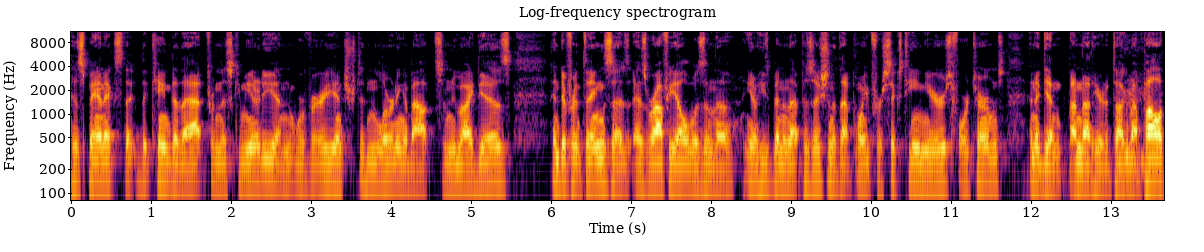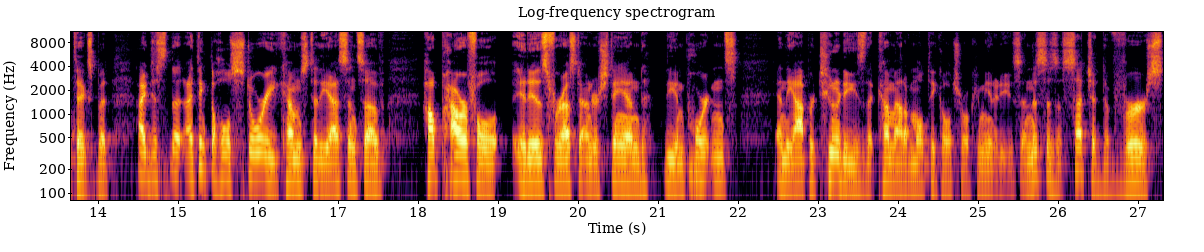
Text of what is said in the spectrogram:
Hispanics that, that came to that from this community, and were very interested in learning about some new ideas and different things. As as Rafael was in the you know he's been in that position at that point for 16 years, four terms. And again, I'm not here to talk about politics, but I just I think the whole story comes to the essence of how powerful it is for us to understand the importance and the opportunities that come out of multicultural communities. And this is a, such a diverse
